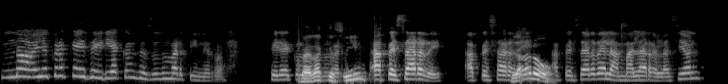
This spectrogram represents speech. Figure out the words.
No, yo creo que se iría con Jesús Martínez, Rafa. ¿Verdad que sí? A pesar de, a pesar de, a pesar de la mala relación,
